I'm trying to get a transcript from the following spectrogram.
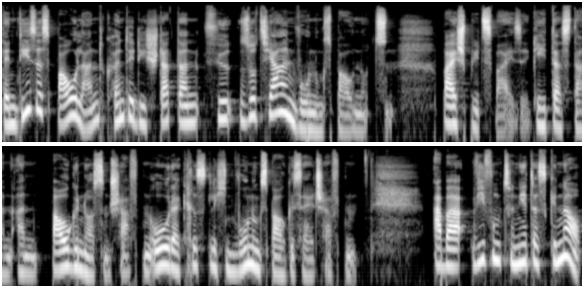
Denn dieses Bauland könnte die Stadt dann für sozialen Wohnungsbau nutzen. Beispielsweise geht das dann an Baugenossenschaften oder christlichen Wohnungsbaugesellschaften. Aber wie funktioniert das genau?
